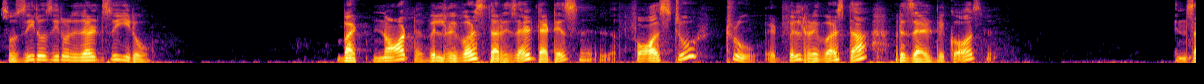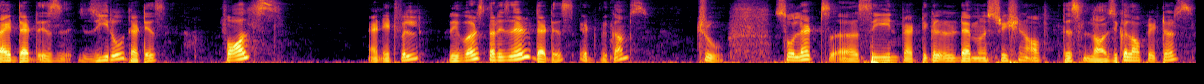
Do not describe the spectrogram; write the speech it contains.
So 0 0 result 0 but not will reverse the result. That is false to true. It will reverse the result because inside that is 0 that is false and it will reverse the result. That is it becomes true. So let's uh, see in practical demonstration of this logical operators.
